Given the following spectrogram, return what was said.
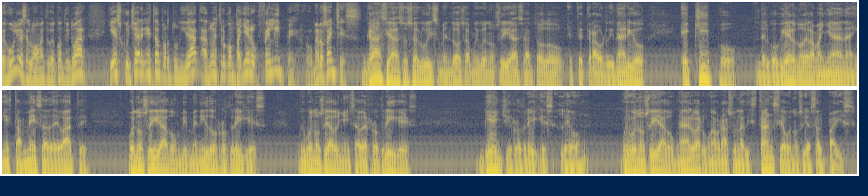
de julio. Es el momento de continuar y escuchar en esta oportunidad a nuestro compañero Felipe Romero Sánchez. Gracias, José Luis Mendoza. Muy buenos días a todo este extraordinario equipo del gobierno de la mañana en esta mesa de debate. Buenos días, don Bienvenido Rodríguez. Muy buenos días, doña Isabel Rodríguez. Bienchi Rodríguez León. Muy buenos días, don Álvaro. Un abrazo en la distancia. Buenos días al país.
